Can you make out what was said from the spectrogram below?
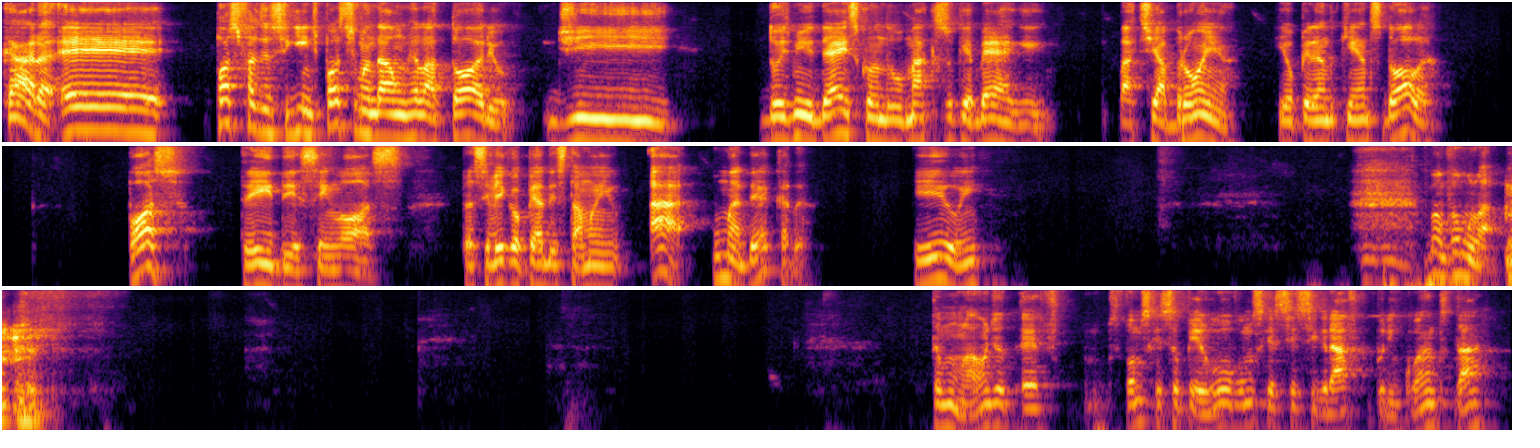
Cara, é... posso fazer o seguinte? Posso te mandar um relatório de 2010, quando o Mark Zuckerberg batia a bronha e operando 500 dólares? Posso? Trader sem loss. Para você ver que eu opero desse tamanho há uma década? Eu, hein? Bom, vamos lá. Então vamos lá. Onde eu, é, vamos esquecer o Peru, vamos esquecer esse gráfico por enquanto, tá?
